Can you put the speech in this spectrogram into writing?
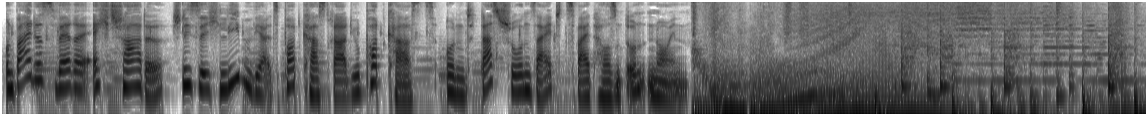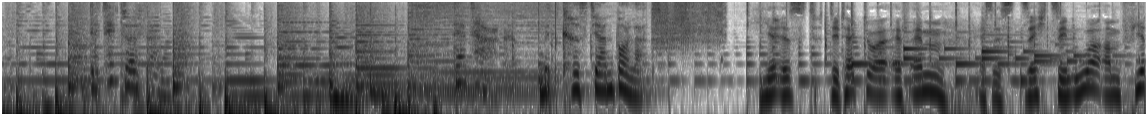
Und beides wäre echt schade. Schließlich lieben wir als Podcast-Radio Podcasts. Und das schon seit 2009. Detektor FM Christian Bollert. Hier ist Detektor FM. Es ist 16 Uhr am 4.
